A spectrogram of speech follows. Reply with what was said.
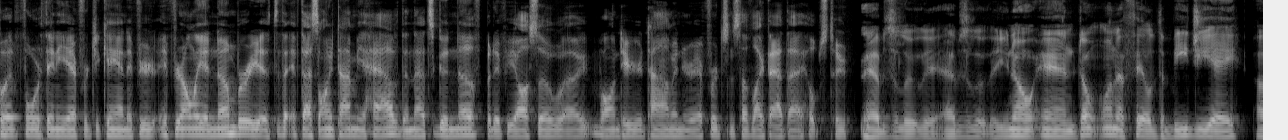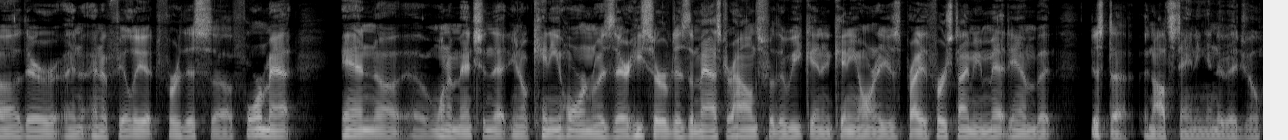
put forth any effort you can. If you're if you're only a number, if that's the only time you have, then that's good enough. But if you also uh, volunteer your time and your efforts and stuff like that, that helps too. Absolutely, absolutely. You know, and don't want to fail the BGA. Uh, they're an, an affiliate for this uh, format, and uh, want to mention that you know Kenny Horn was there. He served as the master hounds for the weekend, and Kenny Horn. He was probably the first time you met him, but just a, an outstanding individual.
